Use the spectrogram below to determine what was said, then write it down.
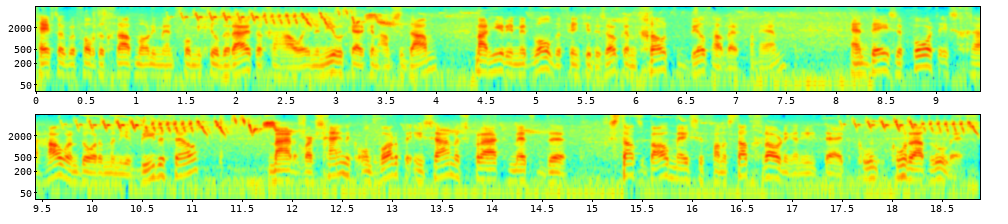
Heeft ook bijvoorbeeld het grafmonument voor Michiel de Ruiter gehouden in de Nieuwe Kerk in Amsterdam. Maar hier in Midwolde vind je dus ook een groot beeldhouwwerk van hem. En deze poort is gehouden door een meneer Bieleveld. Maar waarschijnlijk ontworpen in samenspraak met de stadsbouwmeester van de stad Groningen in die tijd, Koenraad Roelers.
